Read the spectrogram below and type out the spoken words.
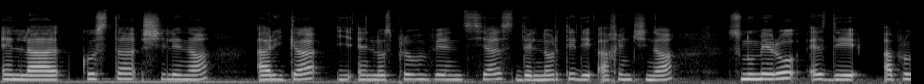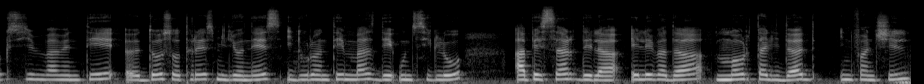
en la costa chilena, Arica y en las provincias del norte de Argentina. Su número es de aproximadamente uh, dos o tres millones y durante más de un siglo, a pesar de la elevada mortalidad infantil,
